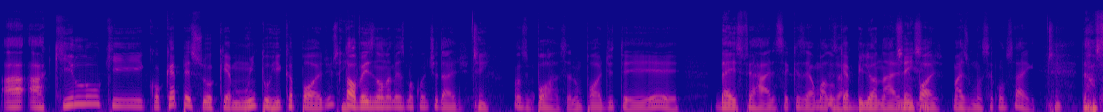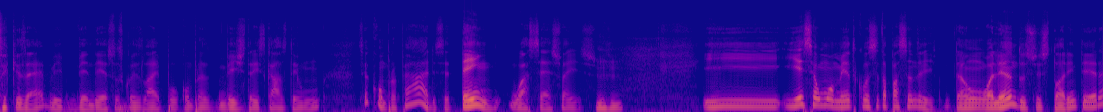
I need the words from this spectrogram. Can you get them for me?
a- aquilo que qualquer pessoa que é muito rica pode, Sim. talvez não na mesma quantidade. Sim. Então, assim, porra, você não pode ter 10 Ferrari se você quiser. O maluco Exato. que é bilionário, Sim, ele sim. pode. Mas uma você consegue. Sim. Então, se você quiser vender essas coisas lá e, pô, compra, em vez de três carros, tem um, você compra uma Ferrari. Você tem o acesso a isso. Uhum. E, e esse é o momento que você está passando ali. Então, olhando sua história inteira,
